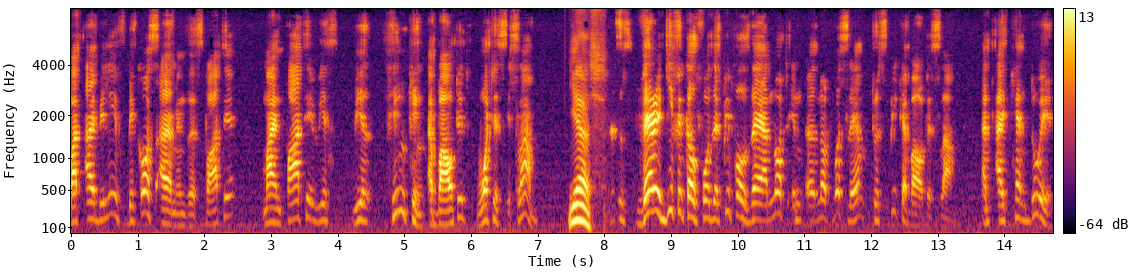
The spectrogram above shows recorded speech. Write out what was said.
But I believe because I am in this party, my party will will thinking about it. What is Islam? Yes. This is very difficult for the people they are not in uh, not Muslim to speak about Islam, and I can do it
